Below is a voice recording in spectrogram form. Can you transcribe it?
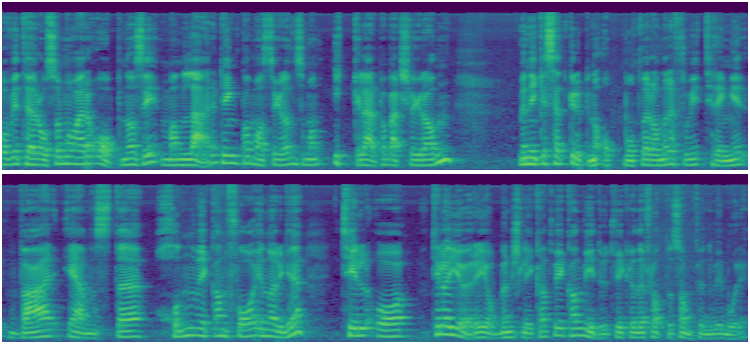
Og vi tør også må være åpne og si man lærer ting på mastergraden som man ikke lærer på bachelorgraden. Men ikke sett gruppene opp mot hverandre, for vi trenger hver eneste hånd vi kan få i Norge til å, til å gjøre jobben slik at vi kan videreutvikle det flotte samfunnet vi bor i.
